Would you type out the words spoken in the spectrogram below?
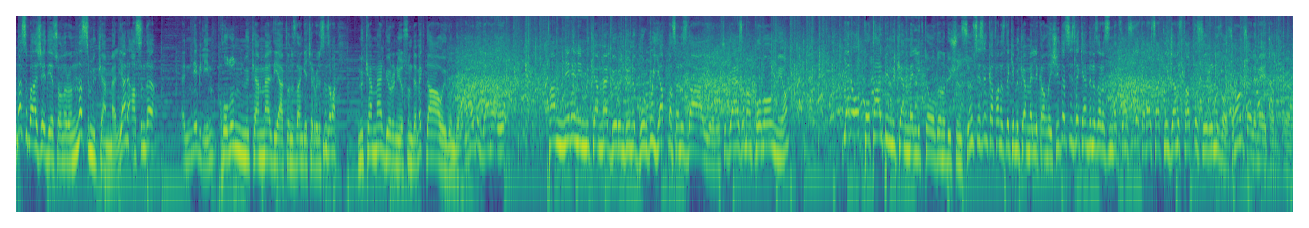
Nasıl Bayce diye soruyorum, nasıl mükemmel? Yani aslında e, ne bileyim kolun mükemmel diye aklınızdan geçirebilirsiniz ama mükemmel görünüyorsun demek daha uygundur. Anladın? Yani o tam nerenin mükemmel göründüğünü vurgu yapmasanız daha iyi olur. Çünkü her zaman kol olmuyor. Yani o total bir mükemmellikte olduğunu düşünsün. Sizin kafanızdaki mükemmellik anlayışı da sizle kendiniz arasında sonsuza kadar saklayacağınız tatlı sırrınız olsun. Onu söylemeye çalışıyorum.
